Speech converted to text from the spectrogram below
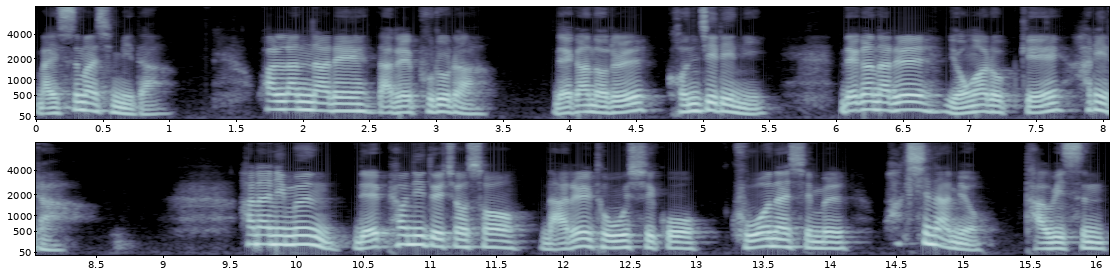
말씀하십니다. 환란 날에 나를 부르라. 내가 너를 건지리니 내가 나를 영화롭게 하리라. 하나님은 내 편이 되셔서 나를 도우시고 구원하심을 확신하며 다윗은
